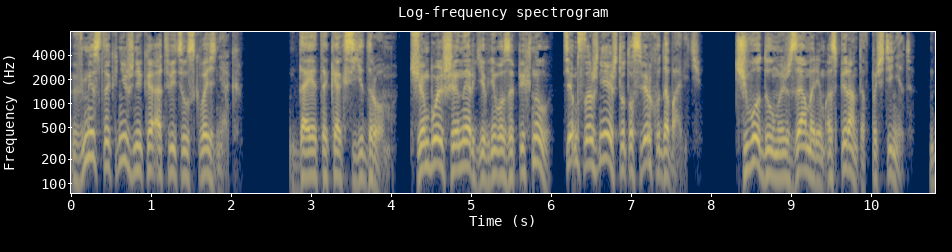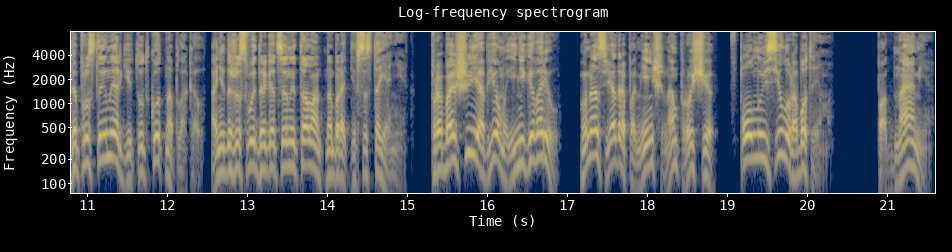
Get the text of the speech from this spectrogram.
Вместо книжника ответил сквозняк. Да это как с ядром. Чем больше энергии в него запихнул, тем сложнее что-то сверху добавить. Чего, думаешь, за морем аспирантов почти нет? Да просто энергии тут кот наплакал. Они даже свой драгоценный талант набрать не в состоянии. Про большие объемы и не говорю. У нас ядра поменьше, нам проще. В полную силу работаем. Под нами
